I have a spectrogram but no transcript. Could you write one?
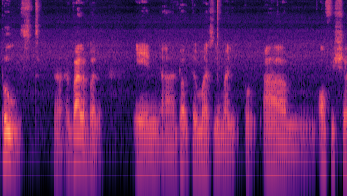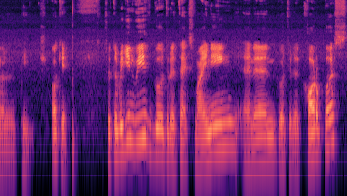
boost uh, available in uh, Dr. Maszlee Malik um, official page. Okay, so to begin with, go to the text mining and then go to the corpus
